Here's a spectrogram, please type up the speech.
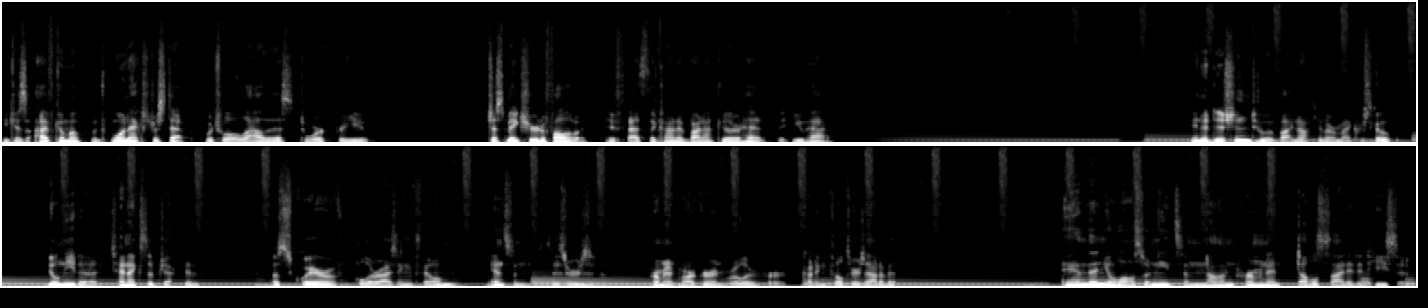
because I've come up with one extra step which will allow this to work for you. Just make sure to follow it if that's the kind of binocular head that you have. In addition to a binocular microscope, you'll need a 10x objective, a square of polarizing film, and some scissors and a permanent marker and ruler for cutting filters out of it. And then you'll also need some non permanent double sided adhesive.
